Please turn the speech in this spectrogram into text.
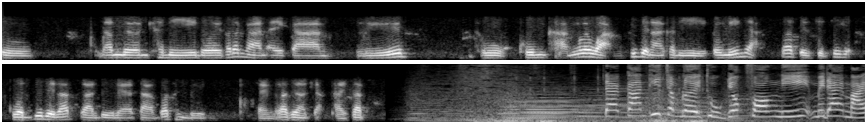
ถูกดำเนินคดีโดยพนักงานอายการ หรือ ถูกคุมขังระหว่างพิจารณาคดี ตรงนี้เนี่ยก็เป็นสิทธิที่ควรที่ได้รับการดูแลตามรัฐธรรมนูญแห่งราชอาณาจักรไทยครับ แต่การที่จำเลยถูกยกฟ้องนี้ไม่ได้หมาย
